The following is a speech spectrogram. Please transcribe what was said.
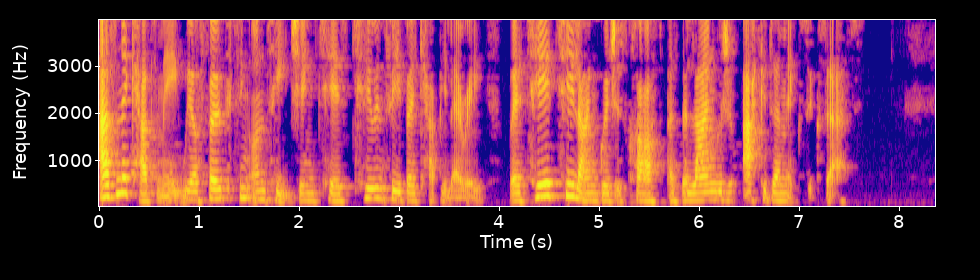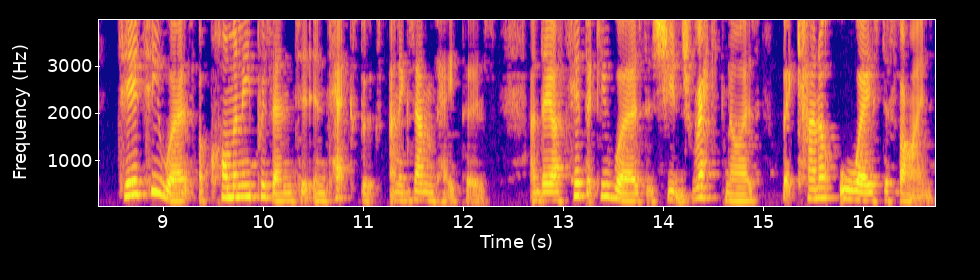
As an academy, we are focusing on teaching Tiers 2 and 3 vocabulary, where Tier 2 language is classed as the language of academic success. Tier 2 words are commonly presented in textbooks and exam papers, and they are typically words that students recognise but cannot always define,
